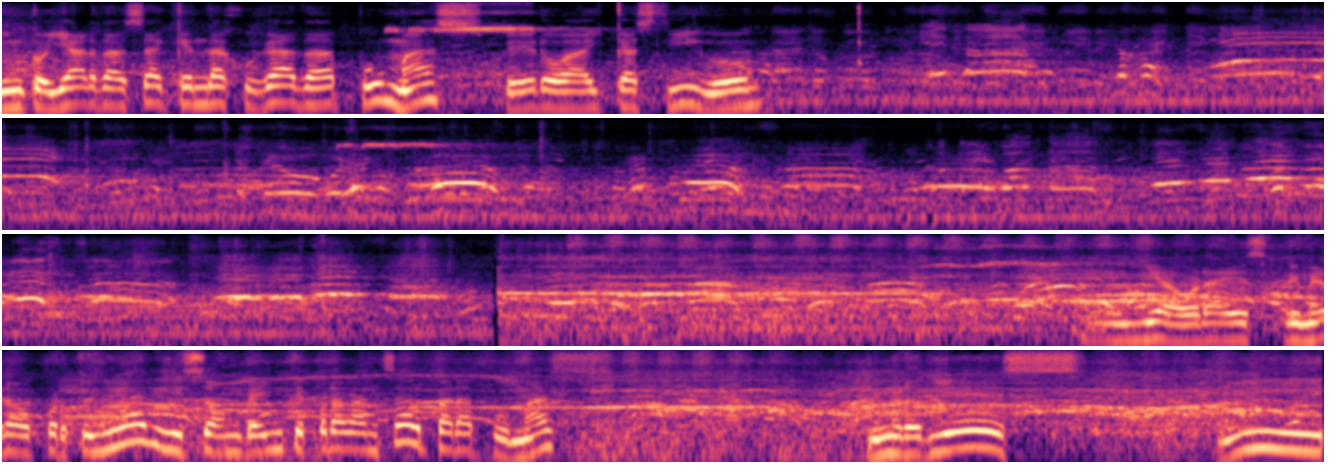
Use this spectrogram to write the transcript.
Cinco yardas saquen la jugada Pumas, pero hay castigo. Y ahora es primera oportunidad y son 20 por avanzar para Pumas. Número 10, y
